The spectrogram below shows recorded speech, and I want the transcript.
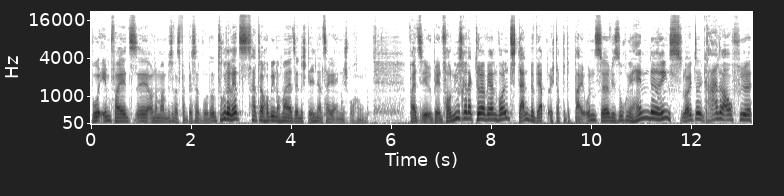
wo ebenfalls äh, auch nochmal ein bisschen was verbessert wurde. Und zu guter Letzt hat der Hobby nochmal seine Stellenanzeige eingesprochen. Falls ihr ÖPNV-News-Redakteur werden wollt, dann bewerbt euch doch bitte bei uns. Wir suchen Hände rings, Leute, gerade auch für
